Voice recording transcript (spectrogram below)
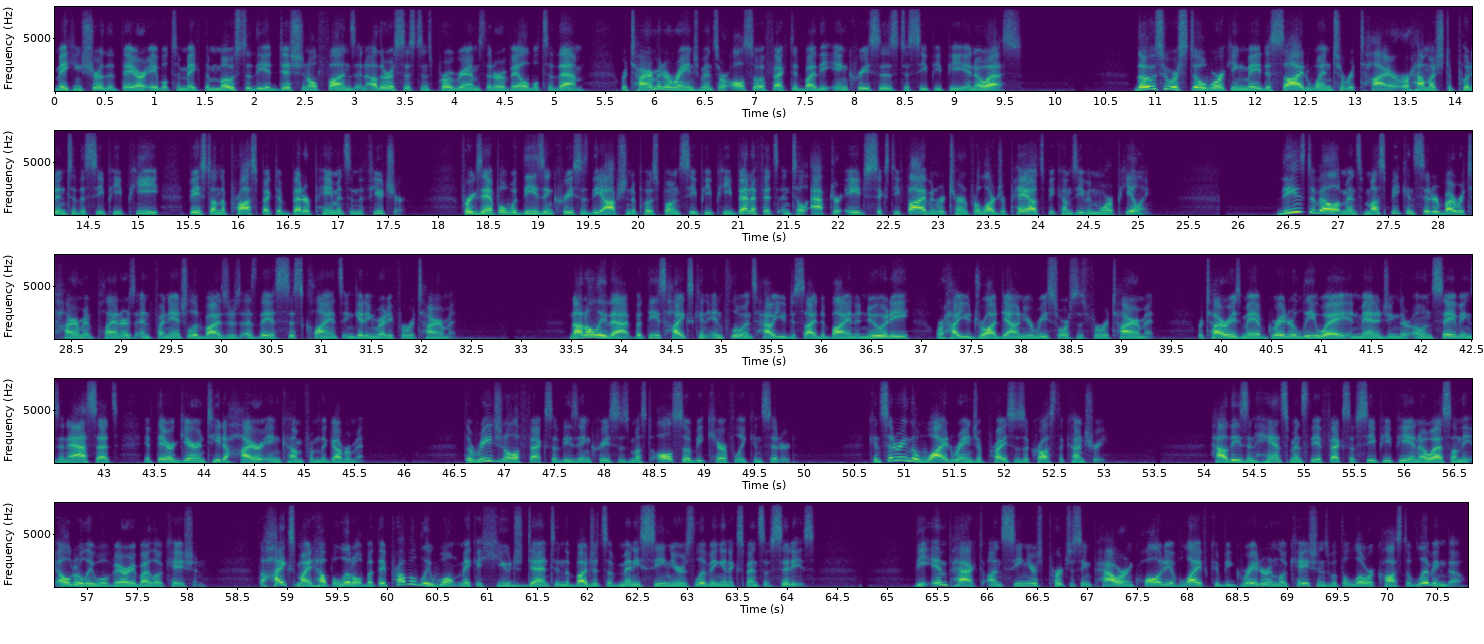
Making sure that they are able to make the most of the additional funds and other assistance programs that are available to them. Retirement arrangements are also affected by the increases to CPP and OAS. Those who are still working may decide when to retire or how much to put into the CPP based on the prospect of better payments in the future. For example, with these increases, the option to postpone CPP benefits until after age 65 in return for larger payouts becomes even more appealing. These developments must be considered by retirement planners and financial advisors as they assist clients in getting ready for retirement. Not only that, but these hikes can influence how you decide to buy an annuity or how you draw down your resources for retirement. Retirees may have greater leeway in managing their own savings and assets if they are guaranteed a higher income from the government. The regional effects of these increases must also be carefully considered. Considering the wide range of prices across the country, how these enhancements, the effects of CPP and OAS on the elderly will vary by location. The hikes might help a little, but they probably won't make a huge dent in the budgets of many seniors living in expensive cities. The impact on seniors' purchasing power and quality of life could be greater in locations with a lower cost of living, though.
